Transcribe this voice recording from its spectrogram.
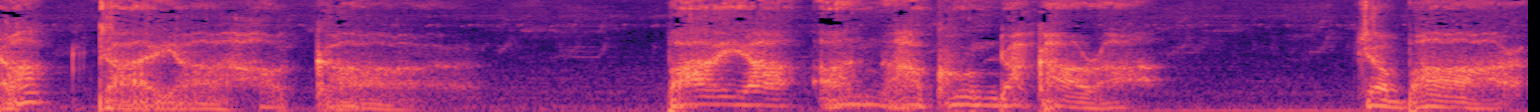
Daktaya Hakar. Baya An Hakundakara. Jabar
